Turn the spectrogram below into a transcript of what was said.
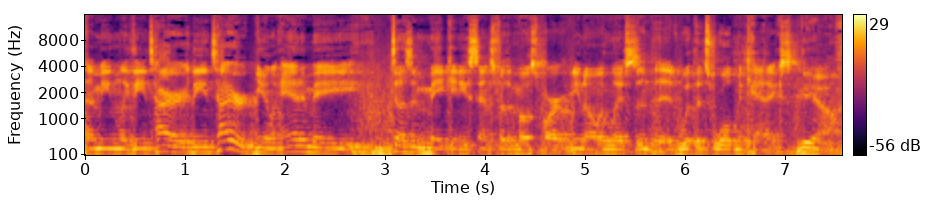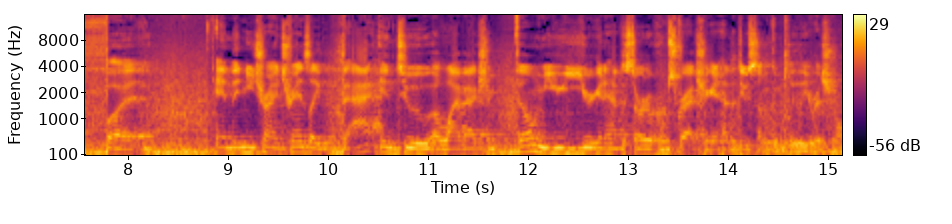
I mean, like the entire the entire you know anime doesn't make any sense for the most part. You know, unless with its world mechanics Yeah. but and then you try and translate that into a live action film you, you're going to have to start over from scratch you're going to have to do something completely original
